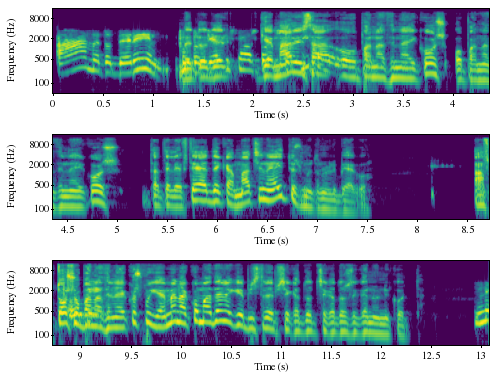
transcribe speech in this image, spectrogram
Α, με τον Τερίμ. που Με τον τον Τερ- κέρδισα στο- Και στο μάλιστα κύπελλο. ο Παναθηναϊκός, ο Παναθηναϊκός τα τελευταία 11 μάτς είναι αήττητος με τον Ολυμπιακό. Αυτός ο Παναθηναϊκός που για μένα ακόμα δεν έχει επιστρέψει 100% στην κανονικότητα. Ναι,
